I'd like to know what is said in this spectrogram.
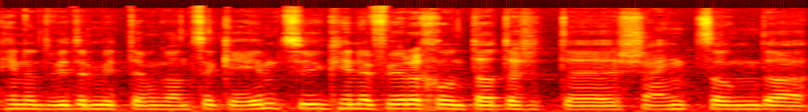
hin und wieder mit dem ganzen Game-Zeug hinführen kommt, da der, der Shang-Tsung da,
